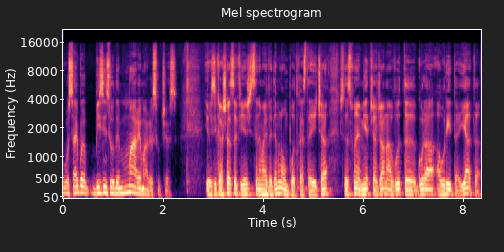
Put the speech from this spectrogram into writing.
o să aibă business-uri de mare, mare succes. Eu zic așa să fie și să ne mai vedem la un podcast aici și să spunem Mircea Joan a avut uh, gura aurită. Iată,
